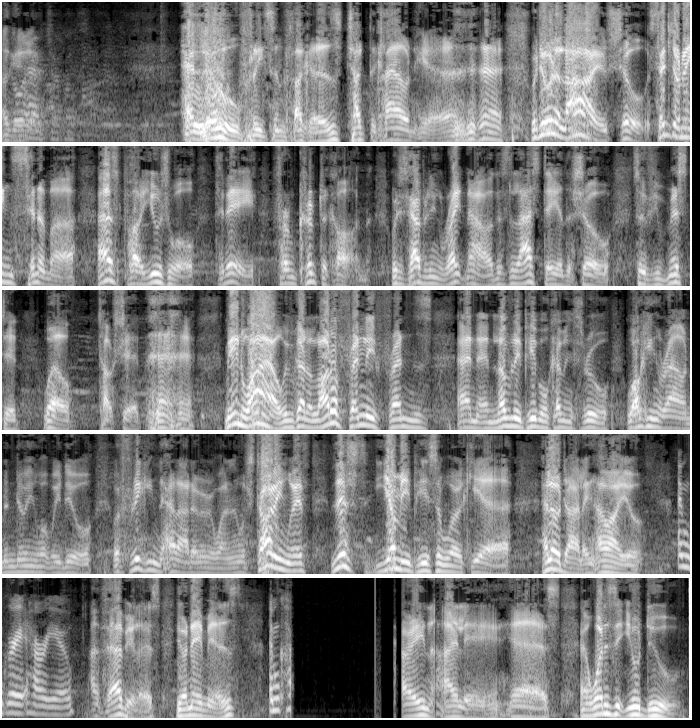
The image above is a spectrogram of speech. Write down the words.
Okay. good. Hello, freaks and fuckers. Chuck the Clown here. We're doing a live show, Center Ring Cinema, as per usual, today from Crypticon, which is happening right now. This is the last day of the show, so if you've missed it, well, tough shit. Meanwhile, we've got a lot of friendly friends and, and lovely people coming through, walking around and doing what we do. We're freaking the hell out of everyone, and we're starting with this yummy piece of work here. Hello, darling, how are you? I'm great, how are you? I'm fabulous. Your name is? I'm Car- Irene Eiley, yes. And what is it you do?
